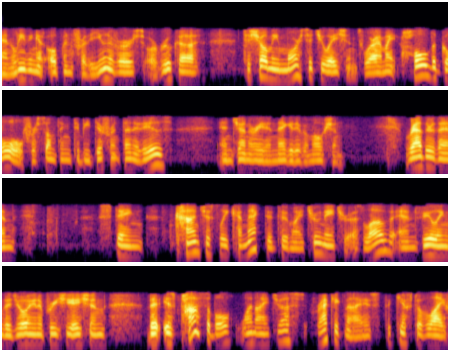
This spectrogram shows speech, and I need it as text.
and leaving it open for the universe or Ruka to show me more situations where I might hold the goal for something to be different than it is and generate a negative emotion rather than staying consciously connected to my true nature as love and feeling the joy and appreciation that is possible when I just recognize the gift of life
